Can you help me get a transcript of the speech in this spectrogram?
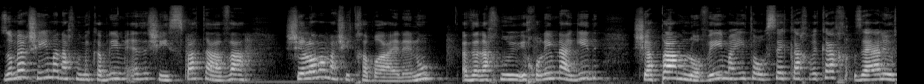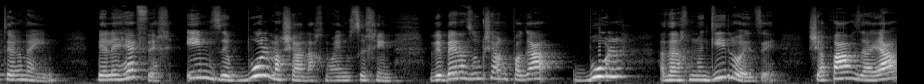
זה אומר שאם אנחנו מקבלים איזושהי שפת אהבה שלא ממש התחברה אלינו, אז אנחנו יכולים להגיד שהפעם לא, ואם היית עושה כך וכך, זה היה לי יותר נעים. ולהפך, אם זה בול מה שאנחנו היינו צריכים, ובן הזוג שלנו פגע בול, אז אנחנו נגיד לו את זה, שהפעם זה היה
